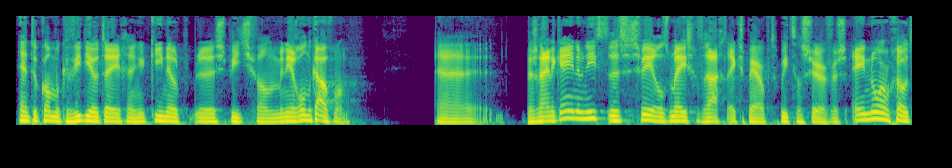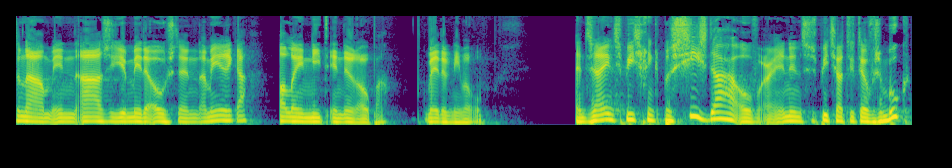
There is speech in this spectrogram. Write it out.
En toen kwam ik een video tegen, een keynote speech van meneer Ron Kaufman. Uh, Waarschijnlijk één hem niet. Dus werelds meest gevraagde expert op het gebied van servers. Enorm grote naam in Azië, Midden-Oosten en Amerika. Alleen niet in Europa. Weet ook niet waarom. En zijn speech ging precies daarover. En in zijn speech had hij het over zijn boek.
